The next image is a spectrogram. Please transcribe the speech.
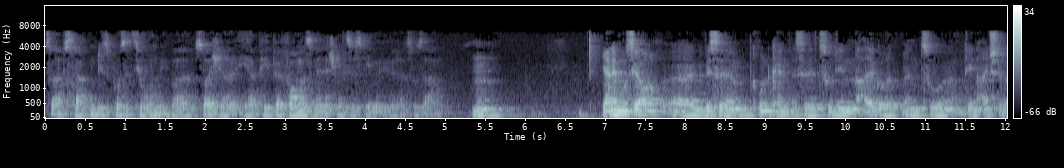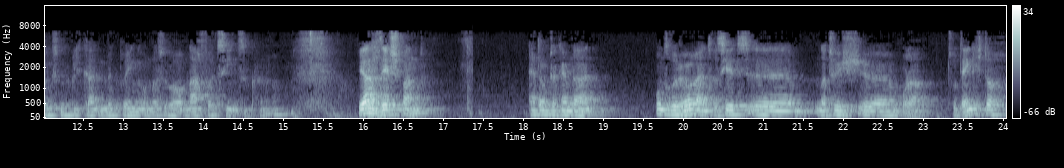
zur abstrakten Disposition über solche ERP-Performance-Management-Systeme, wie wir dazu sagen. Mhm. Ja, der muss ja auch äh, gewisse Grundkenntnisse zu den Algorithmen, zu den Einstellungsmöglichkeiten mitbringen, um das überhaupt nachvollziehen zu können. Ne? Ja, sehr spannend. Herr Dr. Kemner, unsere Hörer interessiert äh, natürlich, äh, oder so denke ich doch,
